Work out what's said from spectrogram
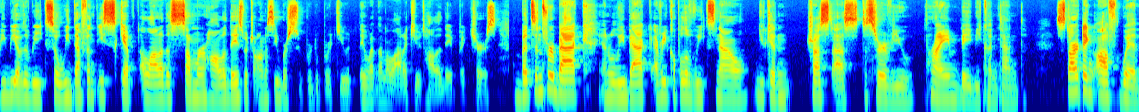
BB of the week, so we definitely skipped a lot of the summer holidays, which honestly were super duper cute. They went on a lot of cute holiday pictures. But since we're back and we'll be back every couple of weeks now, you can trust us to serve you prime baby content. Starting off with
